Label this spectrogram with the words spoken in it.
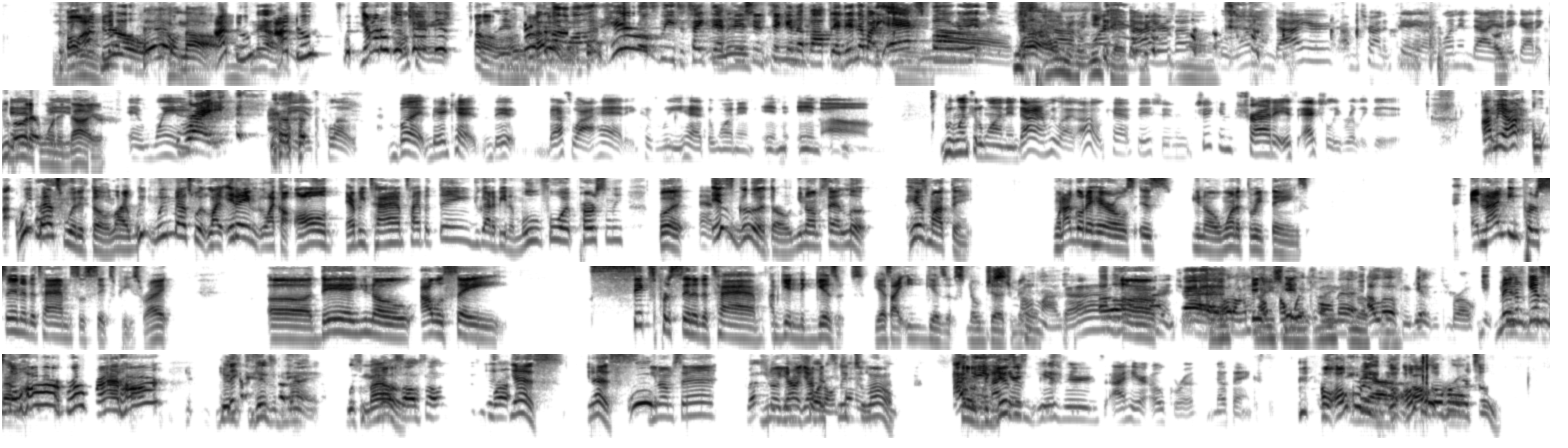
Oh, I do. No, Hell no. I do. No. I do. Y'all don't get Okay. catfish. Oh, Listen. First of all, Harold's need to take that fish and chicken up off there. Didn't nobody ask for it? Wow. Yeah, I don't even eat one in catfish. Dyer though, No. the one in Dyer, I'm trying to tell you, the one in Dyer, Oh, they got a you love that one in Dyer. and when Right. I mean, it's close, but their cat. Their, that's why I had it because we had the one in in in um. We went to the one in Dyer and we like, oh, catfish and chicken. Tried it. It's actually really good. I mean, I, we mess with it though. Like we, we mess with like it ain't like a all every time type of thing. You got to be in the mood for it personally, but it's good though. You know what I'm saying? Look, here's my thing. When I go to Harold's, it's you know one of three things. And ninety percent of the time, it's a six piece, right? Uh, then you know I would say six percent of the time I'm getting the gizzards. Yes, I eat gizzards. No judgment. Oh my god! Oh, I'm. Uh, god. Hold on, I'm, They- I'm, I'm with you on they- that. I love some gizzards, bro. Man, them Gizzards gizzards go hard, bro. Fried hard. Giz- Gizzards bang with some mild No. sauce on. it. Yes, yes. Woo. You know what I'm saying? Especially You know, y'all you y'all been sleep too long. too. I So think the I hear gizzards- gizzards. I hear okra. No thanks. Oh, okra, Yeah. okra go hard too.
